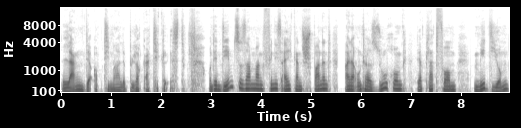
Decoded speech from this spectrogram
lang der optimale Blogartikel ist. Und in dem Zusammenhang finde ich es eigentlich ganz spannend, einer Untersuchung der Plattform Medium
